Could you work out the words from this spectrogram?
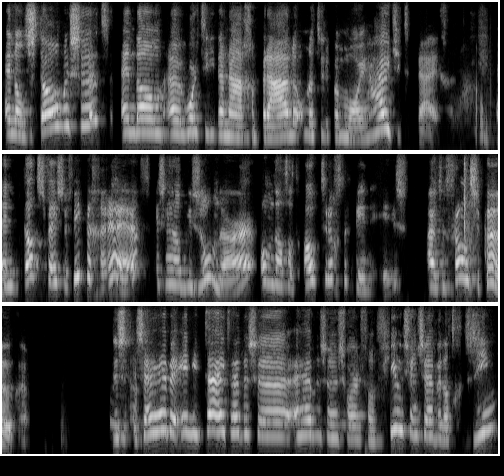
En dan stomen ze het en dan uh, wordt die daarna gebraden om natuurlijk een mooi huidje te krijgen. Oh. En dat specifieke gerecht is heel bijzonder, omdat dat ook terug te vinden is uit de Franse keuken. Dus zij hebben in die tijd hebben ze, hebben ze een soort van fusion, ze hebben dat gezien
